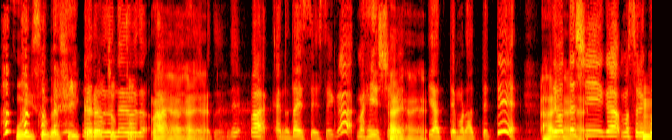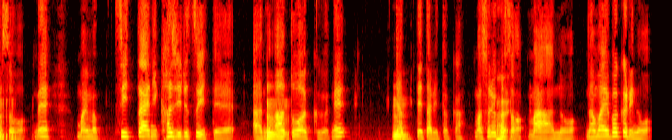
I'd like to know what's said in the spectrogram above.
お忙しいかなるほらちょっと。どなるほど。はいはいはいい。うことでね。まああの大地先生がまあ編集やってもらってて、ではいはいはい。私がまあそれこそね、まあ今ツイッターにかじりついてあの、うん。アートワークね。うん。やってたりとか、まあそれこそ、まああの名前ばかりの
